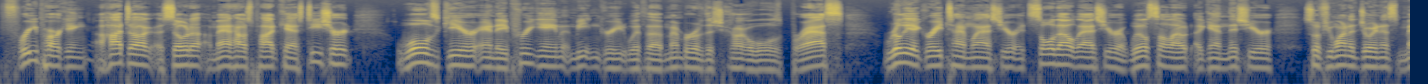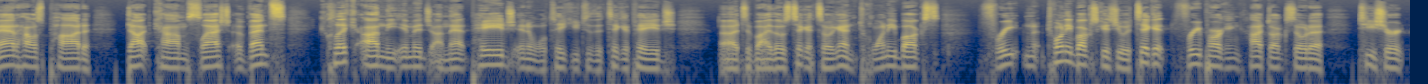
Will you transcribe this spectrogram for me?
free parking, a hot dog, a soda, a Madhouse podcast t-shirt, Wolves gear, and a pregame meet and greet with a member of the Chicago Wolves brass. Really a great time last year. It sold out last year. It will sell out again this year. So if you want to join us, madhousepod.com slash events. Click on the image on that page, and it will take you to the ticket page uh, to buy those tickets. So again, 20 bucks free 20 bucks gets you a ticket, free parking, hot dog soda, t-shirt,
